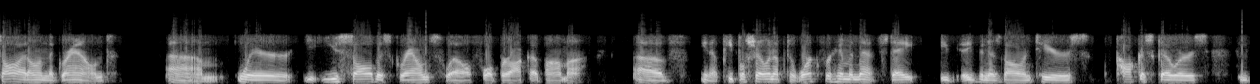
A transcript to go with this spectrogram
saw it on the ground um, where you, saw this groundswell for Barack Obama of you know people showing up to work for him in that state, even as volunteers, caucus goers who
